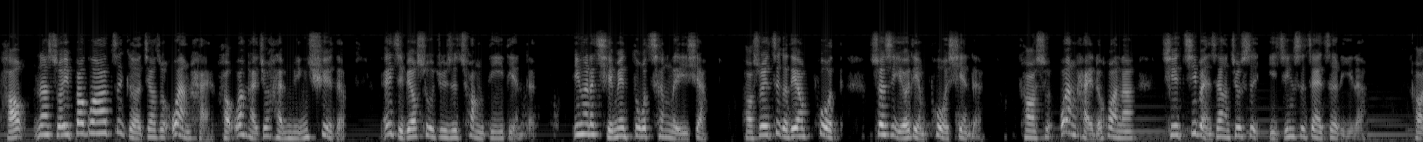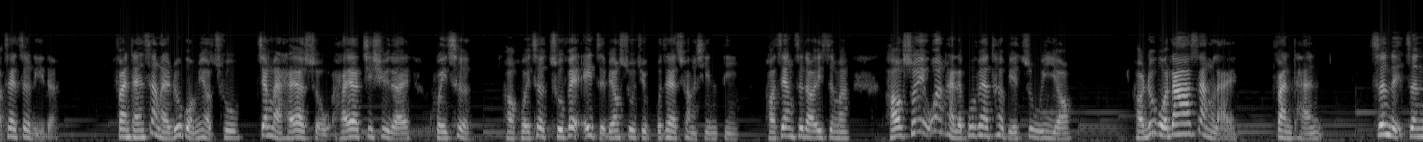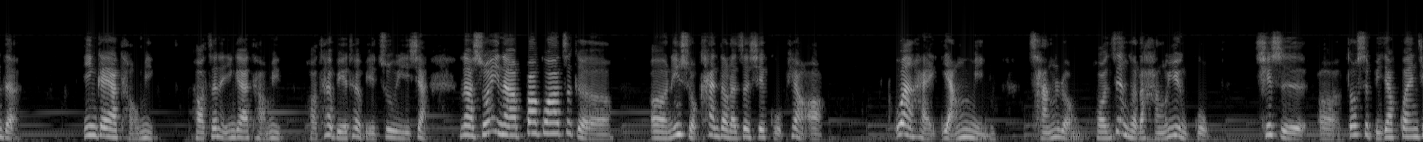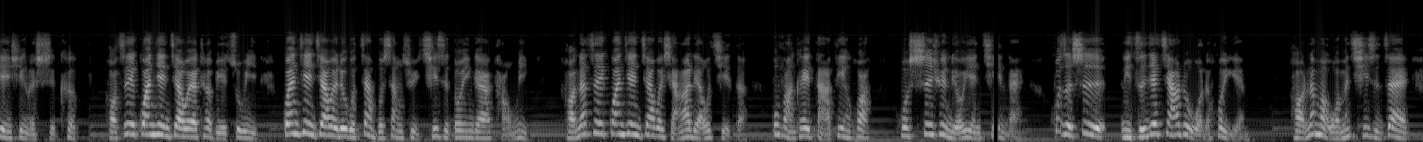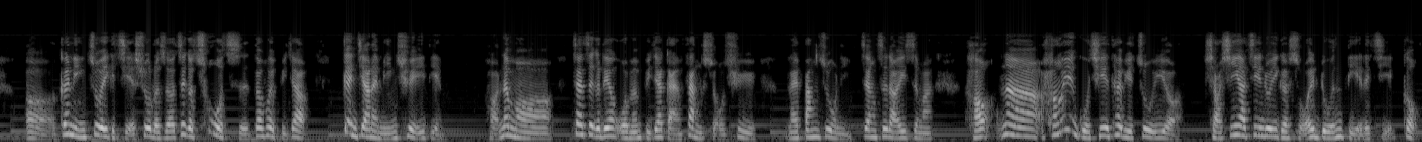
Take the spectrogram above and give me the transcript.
好，那所以包括这个叫做万海，好，万海就很明确的 A 指标数据是创低点的，因为它前面多撑了一下，好，所以这个地方破算是有点破线的。好，是万海的话呢，其实基本上就是已经是在这里了。好，在这里的反弹上来，如果没有出，将来还要守，还要继续来回撤。好，回撤，除非 A 指标数据不再创新低。好，这样知道意思吗？好，所以万海的部分要特别注意哦。好，如果拉上来反弹，真的真的应该要逃命。好，真的应该要逃命。好，特别特别注意一下。那所以呢，包括这个呃，你所看到的这些股票啊，万海、阳明。长荣和任何的航运股，其实呃都是比较关键性的时刻。好，这些关键价位要特别注意。关键价位如果站不上去，其实都应该要逃命。好，那这些关键价位想要了解的，不妨可以打电话或私讯留言进来，或者是你直接加入我的会员。好，那么我们其实在呃跟您做一个解说的时候，这个措辞都会比较更加的明确一点。好，那么在这个地方，我们比较敢放手去来帮助你，这样知道意思吗？好，那航运股其实特别注意哦，小心要进入一个所谓轮跌的结构。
